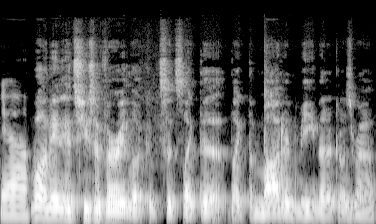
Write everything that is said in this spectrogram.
yeah. Well, I mean, it's she's a very look. It's it's like the like the modern meme that it goes around.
